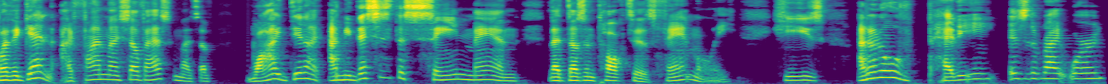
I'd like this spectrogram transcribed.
But again, I find myself asking myself, why did I? I mean, this is the same man that doesn't talk to his family. He's, I don't know if petty is the right word,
